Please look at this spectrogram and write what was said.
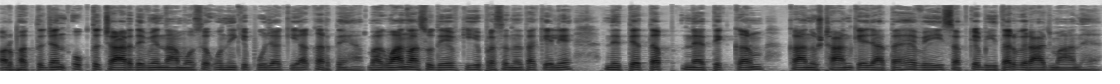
और भक्तजन उक्त चार दिव्य नामों से उन्हीं की पूजा किया करते हैं। भगवान वासुदेव की ही प्रसन्नता के लिए नित्य तप नैतिक कर्म का अनुष्ठान किया जाता है, वे ही सबके भीतर विराजमान है।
